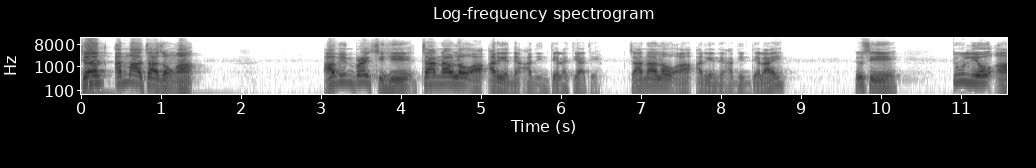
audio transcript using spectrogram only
ten amma cha zonga avim bright si hi chanaw lo a arian ne adin te la tiati chana lo a arian ne adin te lai. Tu si tu leo a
